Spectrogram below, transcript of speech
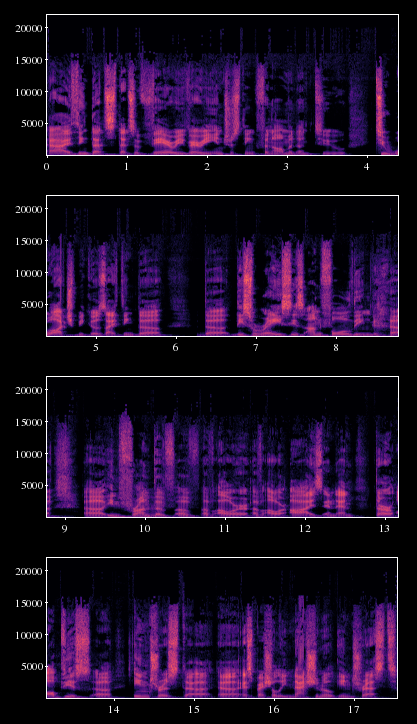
Ah, I think that's that's a very very interesting phenomenon to to watch because I think the the this race is unfolding uh, in front mm. of, of, of our of our eyes, and and there are obvious uh, interest, uh, uh especially national interests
